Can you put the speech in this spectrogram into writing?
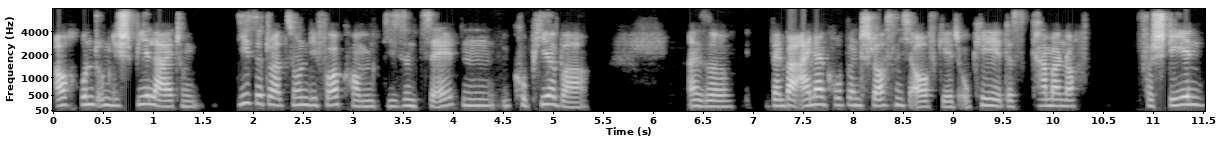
auch rund um die Spielleitung, die Situationen, die vorkommen, die sind selten kopierbar. Also wenn bei einer Gruppe ein Schloss nicht aufgeht, okay, das kann man noch verstehen,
